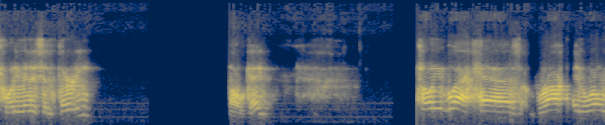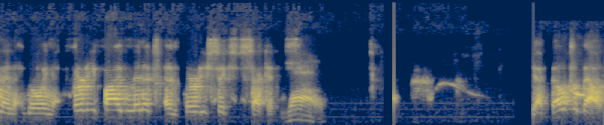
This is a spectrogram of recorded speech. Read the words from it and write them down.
Twenty minutes and thirty. Okay. Tony Black has Brock and Roman going thirty-five minutes and thirty-six seconds. Wow. Yeah, belt to belt.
